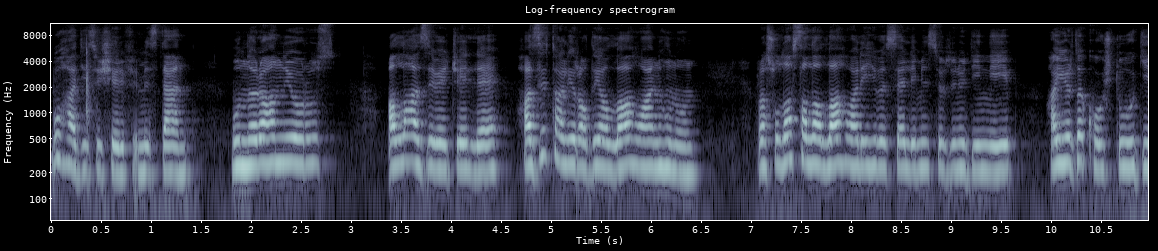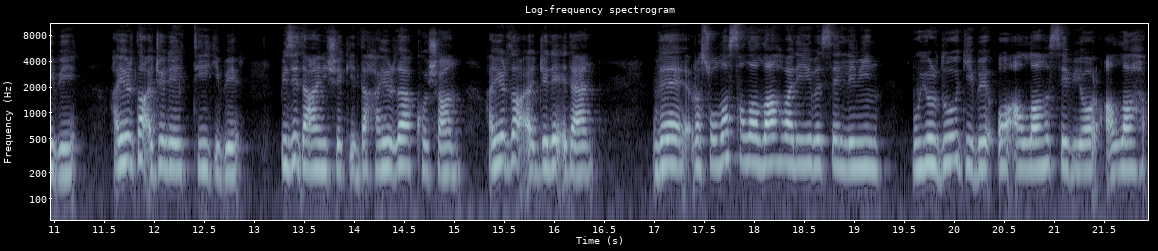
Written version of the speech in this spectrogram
Bu hadisi şerifimizden bunları anlıyoruz. Allah Azze ve Celle Hazreti Ali radıyallahu anh'unun Resulullah sallallahu aleyhi ve sellemin sözünü dinleyip hayırda koştuğu gibi, hayırda acele ettiği gibi bizi de aynı şekilde hayırda koşan, hayırda acele eden ve Resulullah sallallahu aleyhi ve sellemin buyurduğu gibi o Allah'ı seviyor, Allah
